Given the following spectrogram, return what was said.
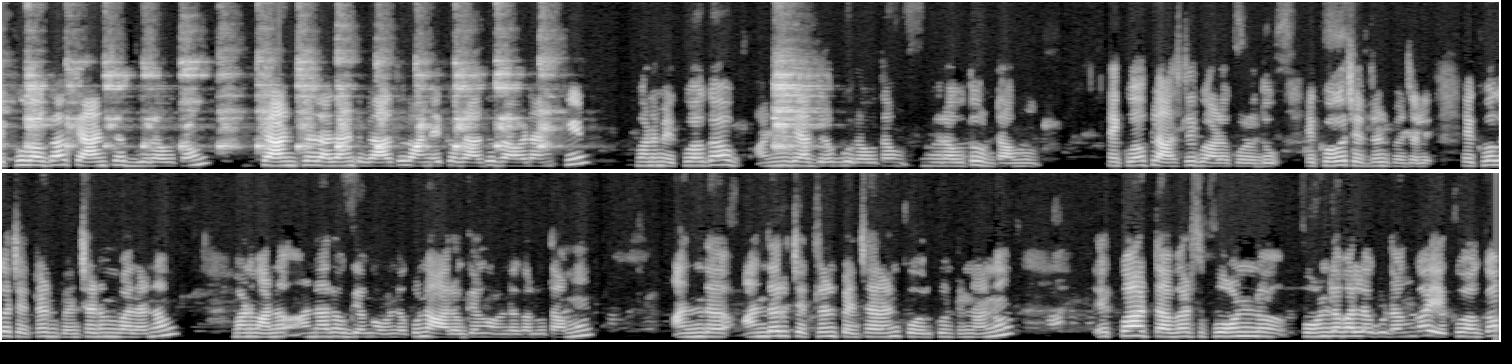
ఎక్కువగా క్యాన్సర్ గురవుతాం క్యాన్సర్ అలాంటి వ్యాధులు అనేక వ్యాధులు రావడానికి మనం ఎక్కువగా అన్ని వ్యాధులకు గురవుతాం గురవుతూ ఉంటాము. ఎక్కువ ప్లాస్టిక్ వాడకూడదు. ఎక్కువగా చెట్లను పెంచాలి. ఎక్కువగా చెట్లను పెంచడం వలన మనం అన అనారోగ్యంగా ఉండకుండా ఆరోగ్యంగా ఉండగలుగుతాము. అంద అందరూ చెట్లను పెంచాలని కోరుకుంటున్నాను. ఎక్కువ టవర్స్ ఫోన్ ఫోన్ల వల్ల కూడా ఎక్కువగా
